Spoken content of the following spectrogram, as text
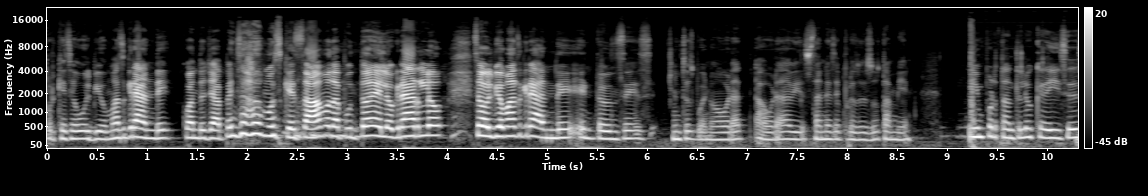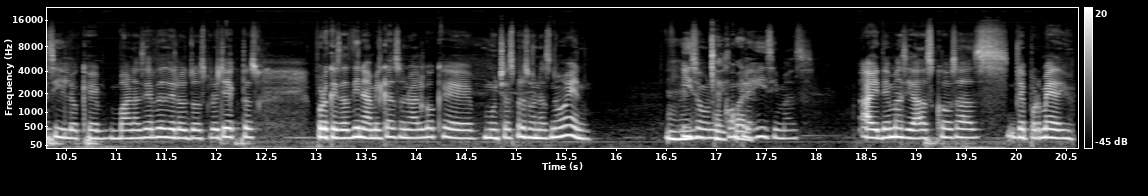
porque se volvió más grande. Cuando ya pensábamos que estábamos a punto de lograrlo, se volvió más grande. Entonces, entonces bueno, ahora, ahora David está en ese proceso también importante lo que dices y lo que van a hacer desde los dos proyectos, porque esas dinámicas son algo que muchas personas no ven y son complejísimas. Hay demasiadas cosas de por medio.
